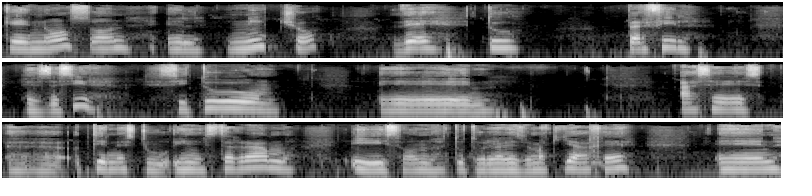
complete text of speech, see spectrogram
que no son el nicho de tu perfil. Es decir, si tú eh, haces, eh, tienes tu Instagram y son tutoriales de maquillaje, en,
